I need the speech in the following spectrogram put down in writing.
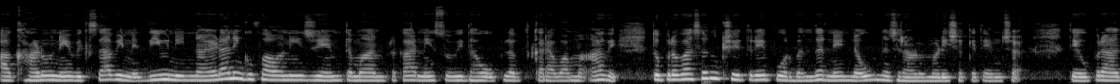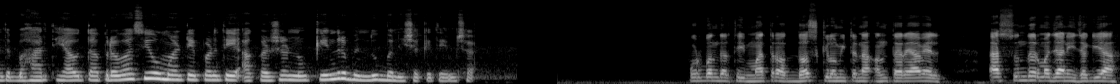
આ ખાણોને વિકસાવીને દીવની નાયડાની ગુફાઓની જેમ તમામ પ્રકારની સુવિધાઓ ઉપલબ્ધ કરાવવામાં આવે, તો પ્રવાસન ક્ષેત્રે પોરબંદરને નવું નજરાણું મળી શકે તેમ છે. તે ઉપરાંત બહારથી આવતા પ્રવાસીઓ માટે પણ તે આકર્ષણનું કેન્દ્રબિંદુ બની શકે તેમ છે. પોરબંદરથી માત્ર દસ કિલોમીટરના અંતરે આવેલ આ સુંદર મજાની જગ્યા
